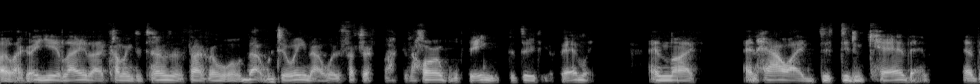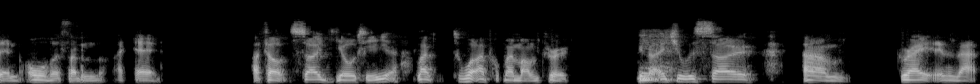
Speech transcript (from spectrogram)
uh, like a year later, coming to terms with the fact that well, that doing that was such a fucking horrible thing to do to your family, and like, and how I just didn't care then, and then all of a sudden I cared. I felt so guilty, like to what I put my mum through, you know. Yeah. And she was so um, great in that,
